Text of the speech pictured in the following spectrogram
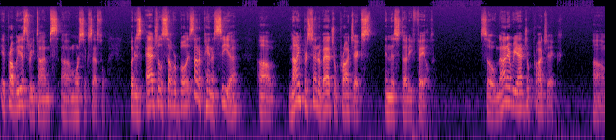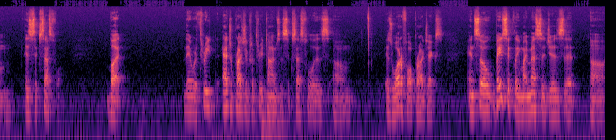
it probably is three times uh, more successful. But is Agile a silver bullet? It's not a panacea. Uh, 9% of Agile projects in this study failed. So not every Agile project um, is successful. But they were three, Agile projects were three times as successful as, um, as waterfall projects. And so basically, my message is that uh,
